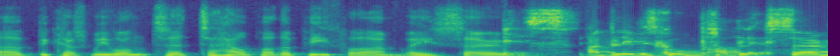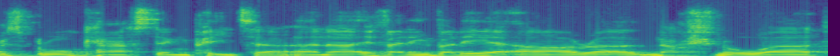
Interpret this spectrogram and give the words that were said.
Uh, because we want to, to help other people, aren't we? So it's I believe it's called public service broadcasting, Peter. And uh, if anybody at our uh, national uh,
